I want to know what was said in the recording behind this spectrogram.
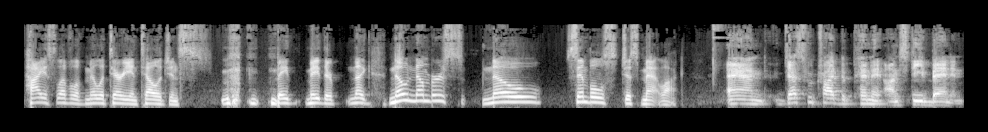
highest level of military intelligence made made their like no numbers, no symbols, just Matlock. And guess who tried to pin it on Steve Bannon?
